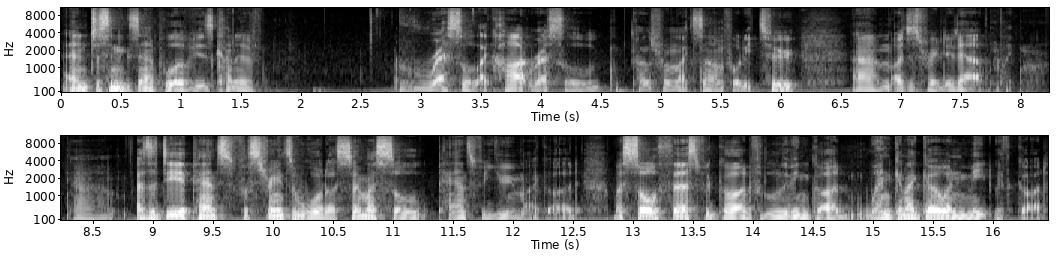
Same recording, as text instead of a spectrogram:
And just an example of his kind of wrestle, like heart wrestle, comes from like Psalm 42. Um, I just read it out. Like, um, as a deer pants for streams of water, so my soul pants for you, my God. My soul thirsts for God, for the living God. When can I go and meet with God?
